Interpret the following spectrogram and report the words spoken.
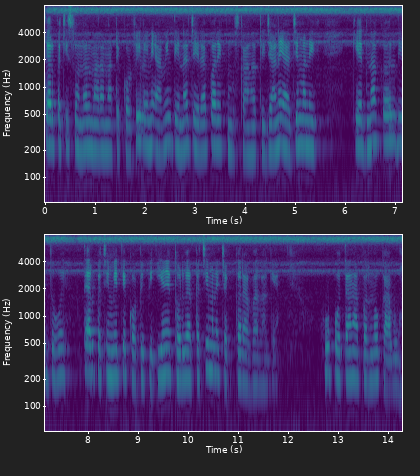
ત્યાર પછી સોનલ મારા માટે કોફી લઈને આવીને તેના ચહેરા પર એક મુસ્કાન હતી. જાણે આજે મને કેદ ના કરી દીધો હોય. ત્યાર પછી મેં તે કોફી પીધી અને થોડીવાર પછી મને ચક્કર આવવા લાગ્યા. હું પોતાના પરનો કાબુ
